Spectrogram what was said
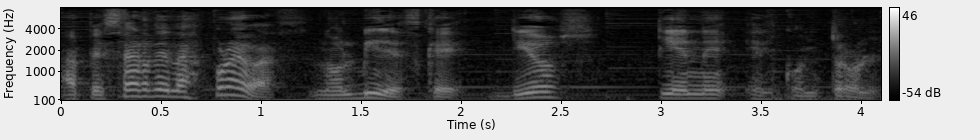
A pesar de las pruebas, no olvides que Dios tiene el control.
